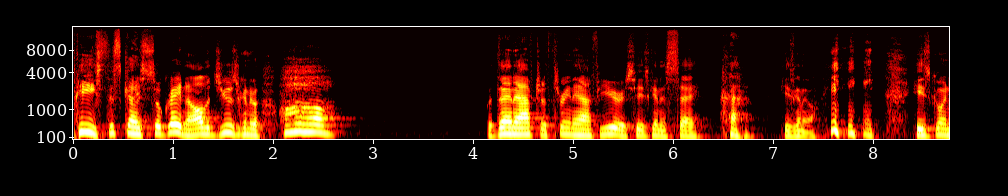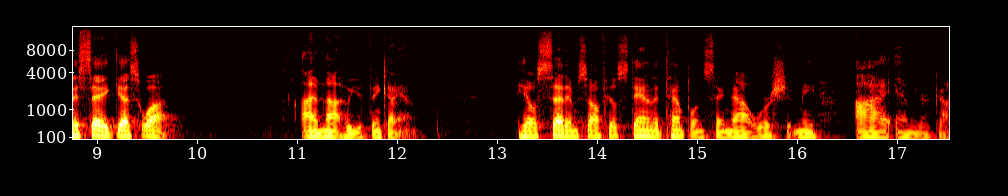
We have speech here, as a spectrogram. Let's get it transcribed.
peace, this guy's so great. And all the Jews are going to go, oh, but then after three and a half years, he's going to say, he's going to go, he's going to say, guess what? I'm not who you think I am. He'll set himself, he'll stand in the temple and say, now worship me. I am your God.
